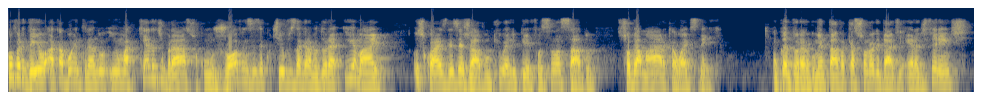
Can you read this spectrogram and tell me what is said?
Coverdale acabou entrando em uma queda de braço com jovens executivos da gravadora EMI, os quais desejavam que o LP fosse lançado sob a marca Whitesnake. O cantor argumentava que a sonoridade era diferente,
